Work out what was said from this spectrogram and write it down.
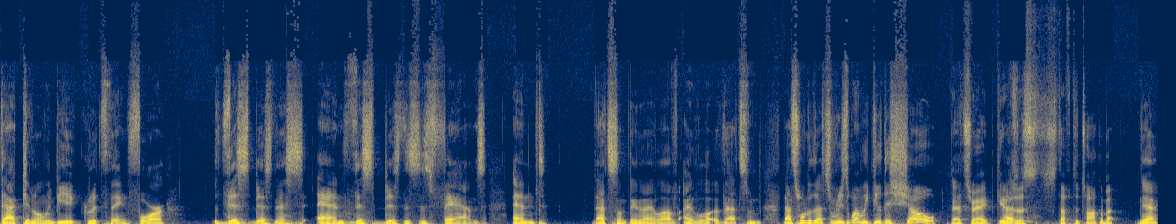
that can only be a good thing for this business and this business's fans. And that's something that I love. I love that's that's one of that's the reason why we do this show. That's right. Gives Uh, us stuff to talk about. Yeah,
